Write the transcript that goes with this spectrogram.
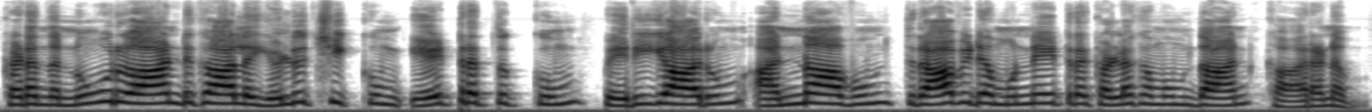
கடந்த நூறு ஆண்டுகால எழுச்சிக்கும் ஏற்றத்துக்கும் பெரியாரும் அண்ணாவும் திராவிட முன்னேற்றக் கழகமும் தான் காரணம்.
